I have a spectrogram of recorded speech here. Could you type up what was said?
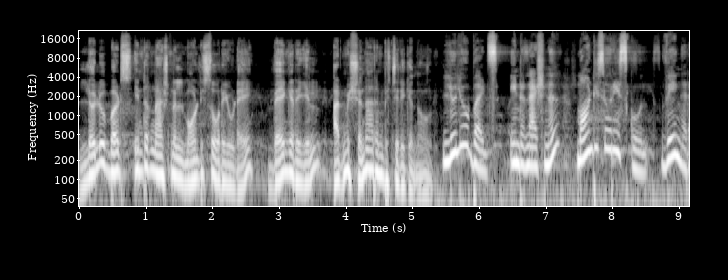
ലുലു ബർഡ്സ് ഇന്റർനാഷണൽ മോണ്ടിസോറിയുടെ വേങ്ങരയിൽ അഡ്മിഷൻ ആരംഭിച്ചിരിക്കുന്നു. Lulu birds international Montessori school Vengara.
